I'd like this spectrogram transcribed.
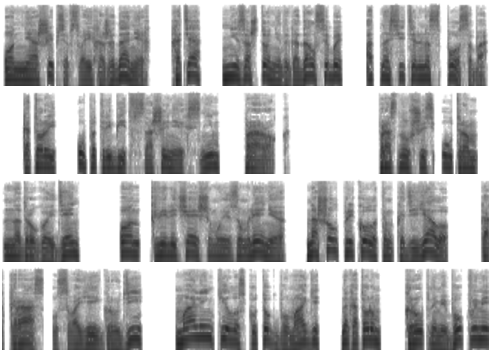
Он не ошибся в своих ожиданиях, хотя ни за что не догадался бы относительно способа, который употребит в сношениях с ним пророк. Проснувшись утром на другой день, он, к величайшему изумлению, нашел приколотым к одеялу, как раз у своей груди, маленький лоскуток бумаги, на котором крупными буквами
